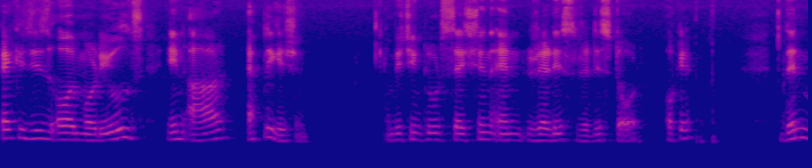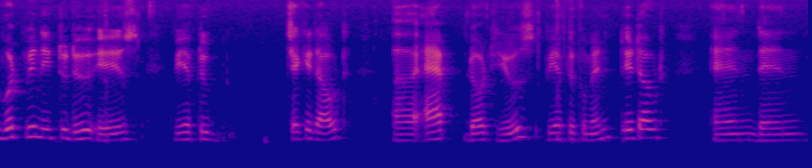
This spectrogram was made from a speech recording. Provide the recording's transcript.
packages or modules in our application which includes session and redis redis store okay? Then what we need to do is we have to check it out uh, app.use we have to comment it out and then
